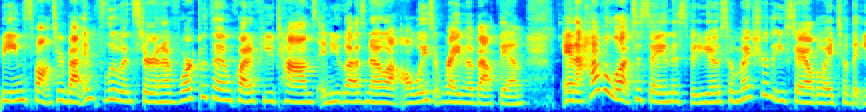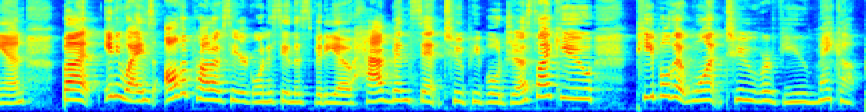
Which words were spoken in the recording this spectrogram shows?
being sponsored by Influenster and I've worked with them quite a few times, and you guys know I always rave about them. And I have a lot to say in this video, so make sure that you stay all the way till the end. But anyways, all the products that you're going to see in this video have been sent to people just like you people that want to review makeup.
